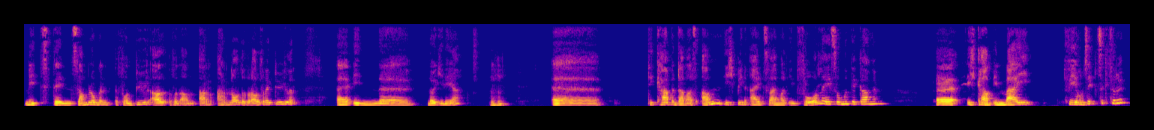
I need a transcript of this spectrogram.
mit den Sammlungen von Bühl, von Ar Ar Arnold oder Alfred Bühler äh, in äh, Neuguinea. Mhm. Äh, die kamen damals an. Ich bin ein, zweimal in Vorlesungen gegangen. Äh, ich kam im Mai 74 zurück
